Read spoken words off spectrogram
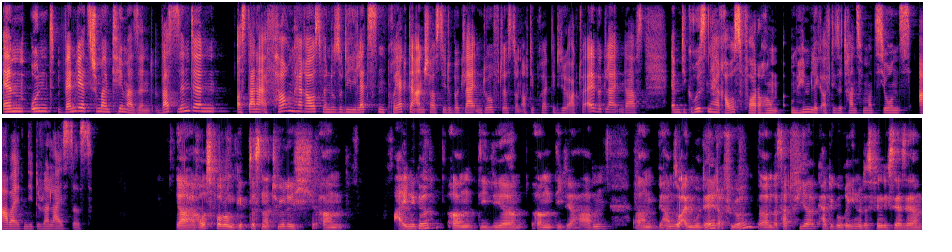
Ähm, und wenn wir jetzt schon beim Thema sind, was sind denn aus deiner Erfahrung heraus, wenn du so die letzten Projekte anschaust, die du begleiten durftest und auch die Projekte, die du aktuell begleiten darfst, ähm, die größten Herausforderungen im Hinblick auf diese Transformationsarbeiten, die du da leistest? Ja, Herausforderungen gibt es natürlich ähm, einige, ähm, die, wir, ähm, die wir haben. Ähm, wir haben so ein Modell dafür. Ähm, das hat vier Kategorien und das finde ich sehr, sehr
